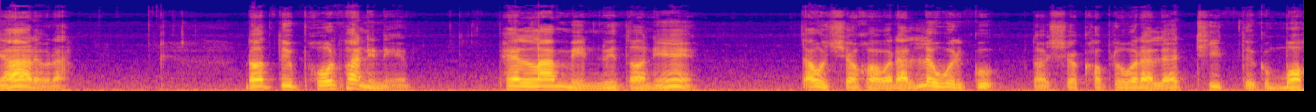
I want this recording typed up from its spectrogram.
ညာတယ်ဗျာတော့သူဖိုးဖတ်နေနေဖဲလာမင်နွိတော့နေတောက်ရှောခေါ်ဝရလဲဝရကုတော့ရှောခေါပလဝရလဲတီတူကဘော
